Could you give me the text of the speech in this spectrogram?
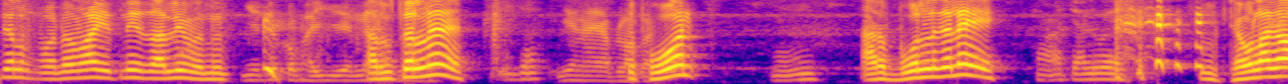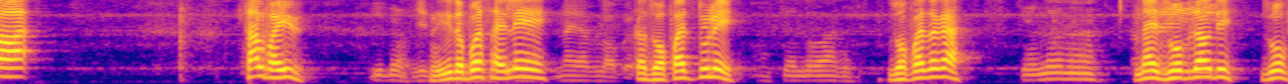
त्याला फोन माहीत नाही चालू आहे म्हणून. ये देखो भाई ये नया अरे उचल ना. ते फोन. अरे बोल ना त्याला. चालू आहे. ठेवला जावा चाल बाहेर. इथं. नया ब्लॉग का झोपायचं तुले? झोपायचं का? चलो ना. नाही झोप जाऊ दे. झोप.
